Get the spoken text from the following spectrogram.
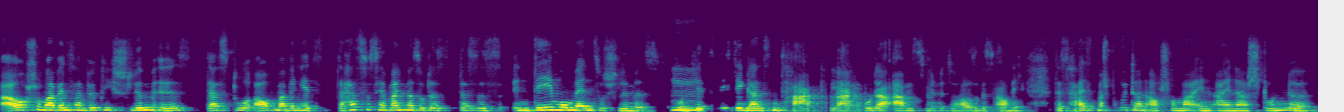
auch schon mal, wenn es dann wirklich schlimm ist, dass du auch mal, wenn jetzt, da hast du es ja manchmal so, dass, dass es in dem Moment so schlimm ist und Mhm. jetzt nicht den ganzen Tag lang oder abends, wenn du zu Hause bist, auch nicht. Das heißt, man sprüht dann auch schon mal in einer Stunde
